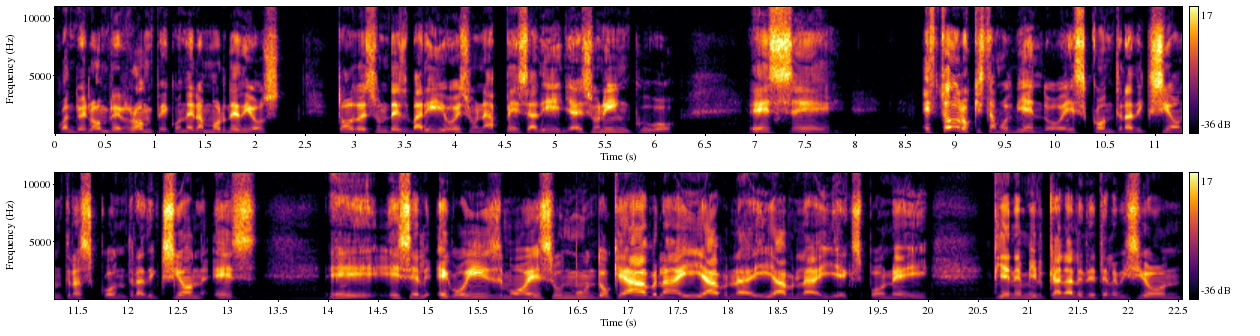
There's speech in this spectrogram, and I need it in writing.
Cuando el hombre rompe con el amor de Dios, todo es un desvarío, es una pesadilla, es un incubo, es... Eh, es todo lo que estamos viendo, es contradicción tras contradicción, es, eh, es el egoísmo, es un mundo que habla y habla y habla y expone y tiene mil canales de televisión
